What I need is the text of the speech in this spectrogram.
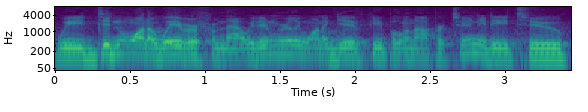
we didn't want to waver from that. We didn't really want to give people an opportunity to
